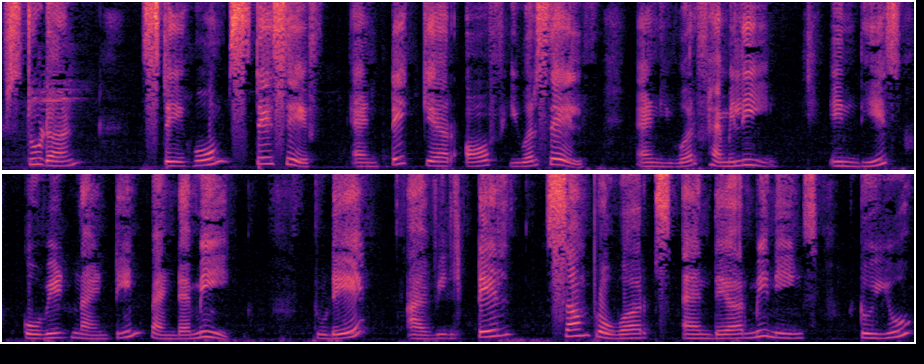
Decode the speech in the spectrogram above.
student, stay home, stay safe and take care of yourself and your family in this COVID-19 pandemic. Today I will tell some proverbs and their meanings to you.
